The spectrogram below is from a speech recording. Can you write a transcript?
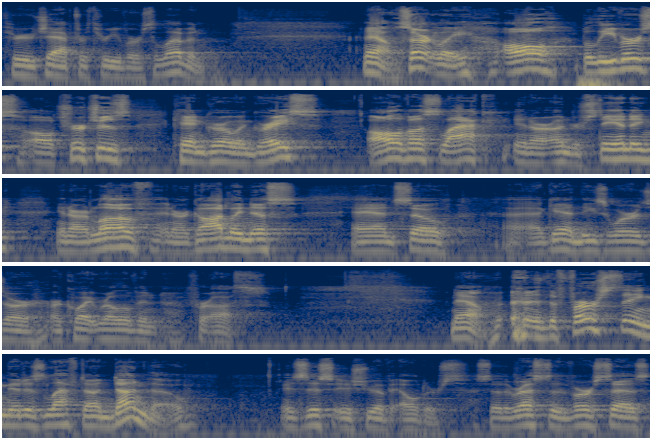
through chapter 3, verse 11. Now, certainly, all believers, all churches can grow in grace. All of us lack in our understanding, in our love, in our godliness. And so again, these words are, are quite relevant for us. Now, the first thing that is left undone, though, is this issue of elders. So the rest of the verse says,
